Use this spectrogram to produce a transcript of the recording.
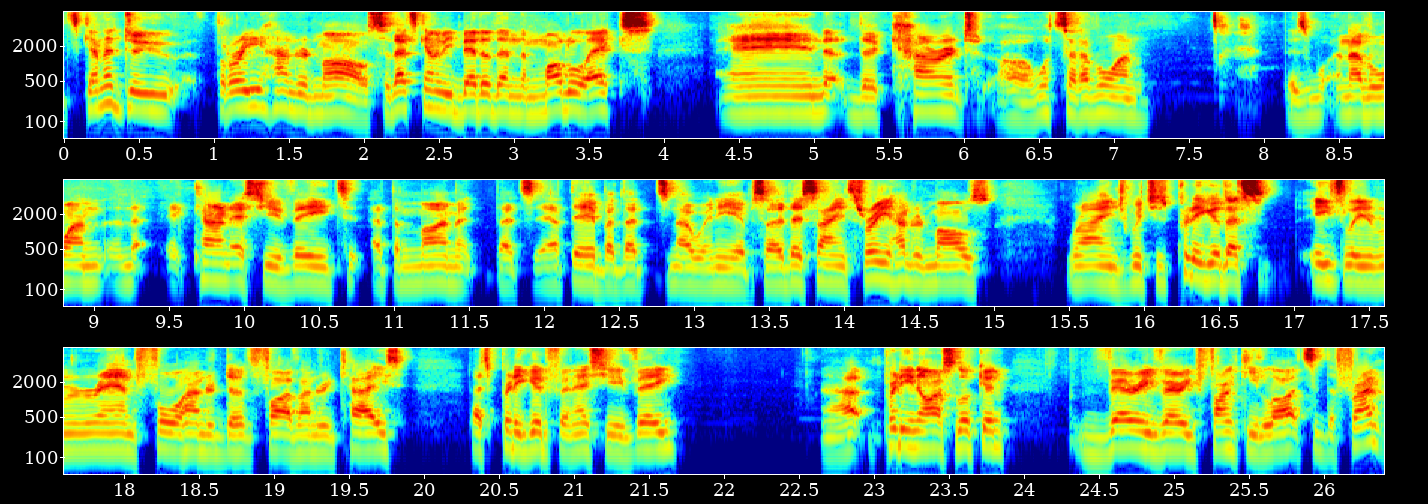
It's going to do 300 miles, so that's going to be better than the Model X and the current. Oh, what's that other one? There's another one, current SUV at the moment that's out there, but that's nowhere near. So they're saying 300 miles range, which is pretty good. That's easily around 400 to 500 Ks. That's pretty good for an SUV. Uh, pretty nice looking. Very, very funky lights at the front.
